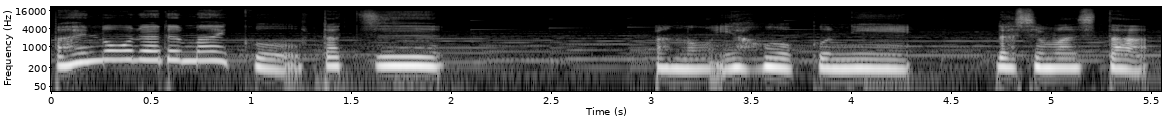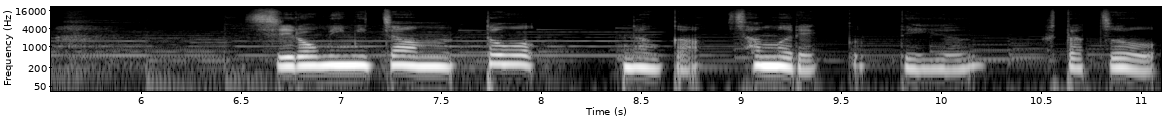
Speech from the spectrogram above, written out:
バイノーラルマイクを2つあのヤフオクに出しました。白耳ちゃんとなんかサムレックっていう2つを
